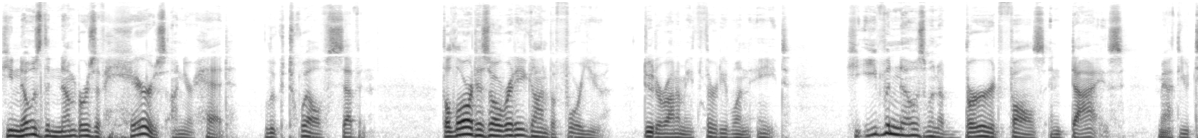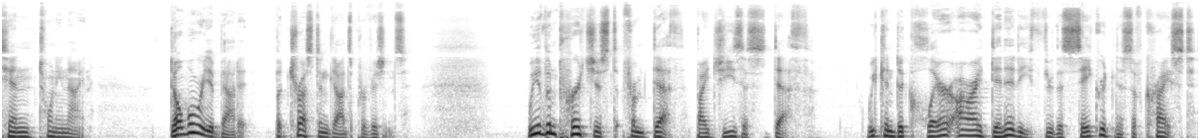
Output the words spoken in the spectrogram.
He knows the numbers of hairs on your head. Luke 12, 7. The Lord has already gone before you. Deuteronomy 31, 8. He even knows when a bird falls and dies. Matthew 10, 29. Don't worry about it, but trust in God's provisions. We have been purchased from death by Jesus' death. We can declare our identity through the sacredness of Christ.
